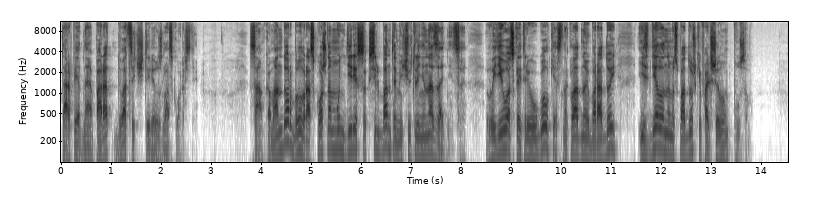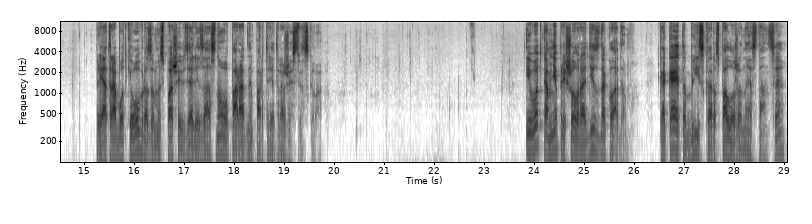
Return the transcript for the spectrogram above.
торпедный аппарат, 24 узла скорости. Сам командор был в роскошном мундире с аксельбантами чуть ли не на заднице, в идиотской треуголке с накладной бородой и сделанным из подушки фальшивым пузом. При отработке образа мы с Пашей взяли за основу парадный портрет Рожественского. И вот ко мне пришел радист с докладом. Какая-то близко расположенная станция,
